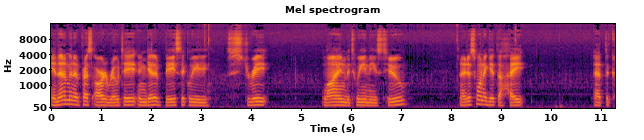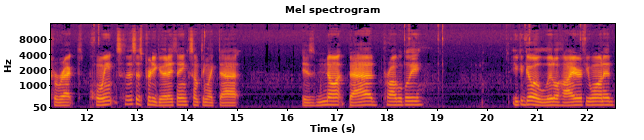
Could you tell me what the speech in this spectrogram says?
And then I'm going to press R to rotate and get a basically straight line between these two. And I just want to get the height at the correct point. So this is pretty good, I think. Something like that is not bad, probably. You could go a little higher if you wanted.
